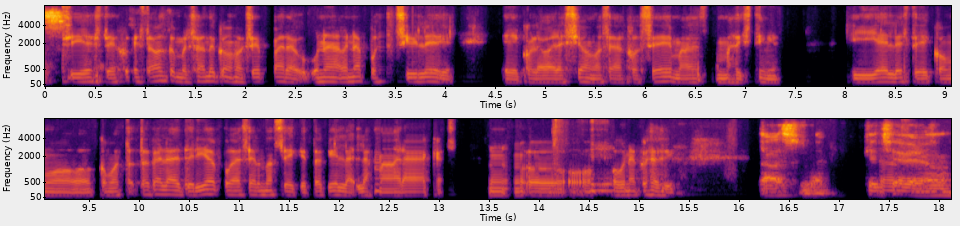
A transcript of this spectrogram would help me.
Sí, este, estábamos conversando con José para una, una posible eh, colaboración, o sea, José más, más distinguido. Y él, este, como, como to- toca la batería, puede hacer, no sé, que toque la- las maracas o, o- o una cosa así. Qué Ah, chévere. ¿no?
